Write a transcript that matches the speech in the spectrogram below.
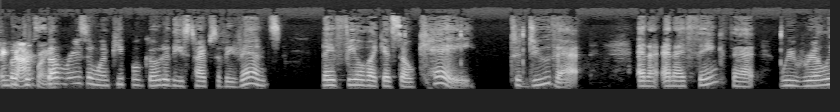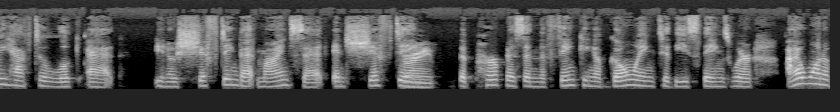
exactly. but for some reason when people go to these types of events they feel like it's okay to do that and and i think that we really have to look at you know shifting that mindset and shifting right the purpose and the thinking of going to these things where I want to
